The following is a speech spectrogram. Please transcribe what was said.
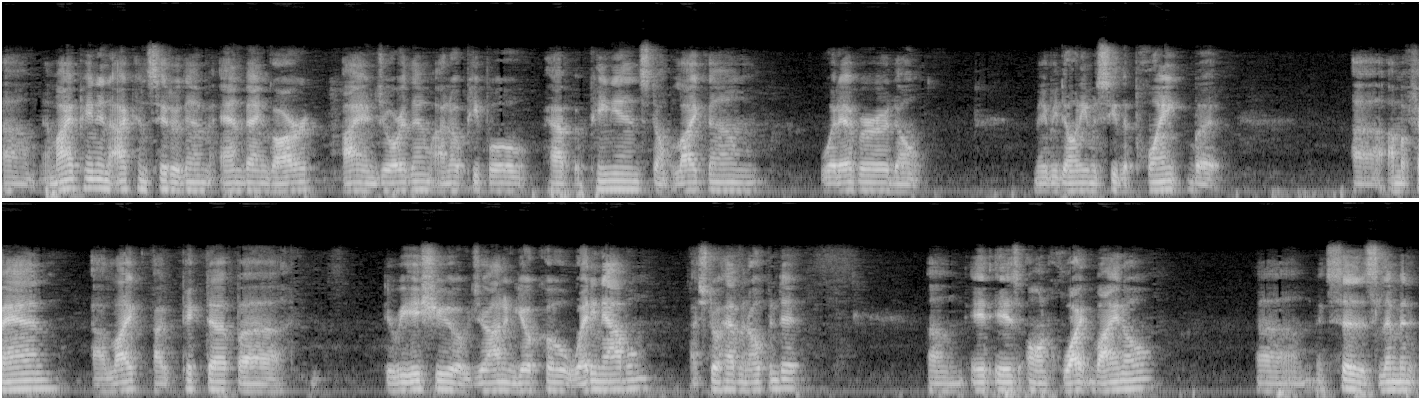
Um, in my opinion, I consider them avant-garde. I enjoy them. I know people have opinions, don't like them, whatever, don't maybe don't even see the point, but uh, I'm a fan. I like, I picked up uh, the reissue of John and Yoko wedding album. I still haven't opened it. Um, it is on white vinyl. Um, it says it's limit,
